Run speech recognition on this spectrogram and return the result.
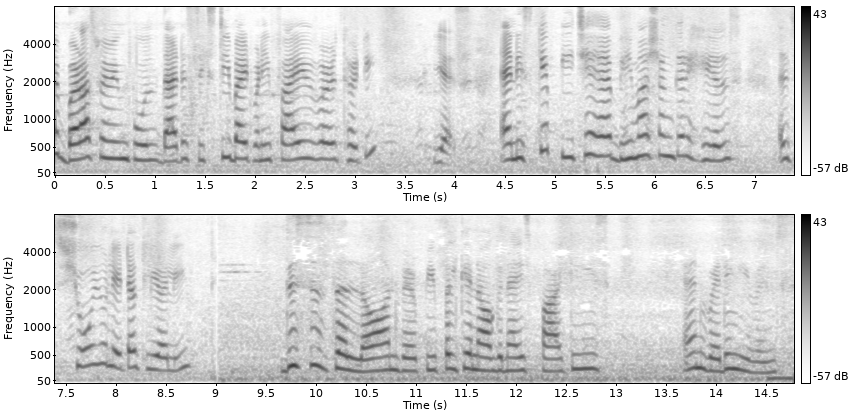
सबसे बड़ा swimming pool that is 60 by 25 और 30 यस एंड इसके पीछे है Bhimashankar hills I show you later clearly this is the lawn where people can organise parties and wedding events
